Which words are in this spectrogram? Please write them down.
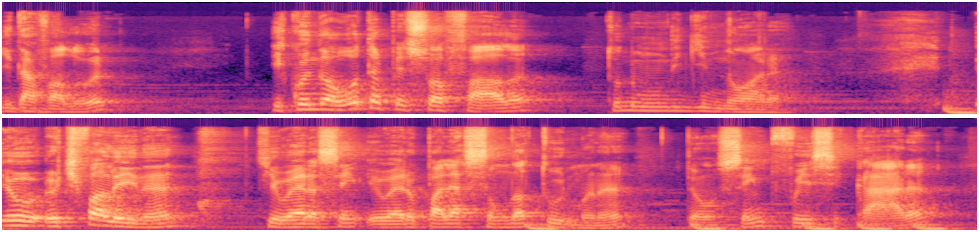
e dá valor? E quando a outra pessoa fala, todo mundo ignora? Eu, eu te falei, né? Que eu era, eu era o palhação da turma, né? Então eu sempre fui esse cara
